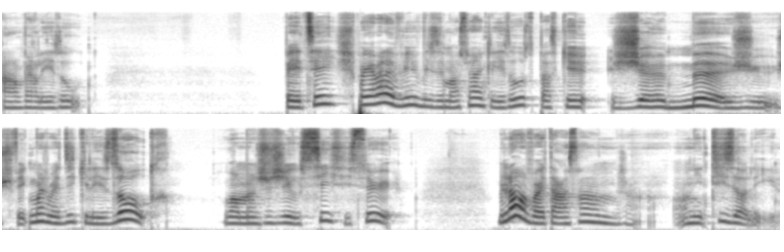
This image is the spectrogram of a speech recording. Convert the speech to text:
envers les autres? Ben, tu sais, je suis pas capable de vivre les émotions avec les autres parce que je me juge. Fait que moi, je me dis que les autres vont me juger aussi, c'est sûr. Mais là, on va être ensemble, genre, on est isolés.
